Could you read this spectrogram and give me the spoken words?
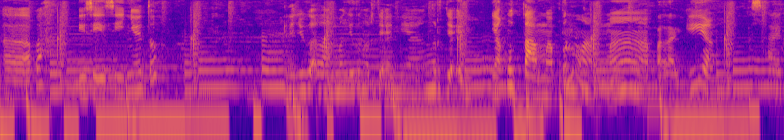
eh, apa isi isinya itu ini juga lama gitu ngerjainnya ngerjain yang utama pun lama apalagi yang side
